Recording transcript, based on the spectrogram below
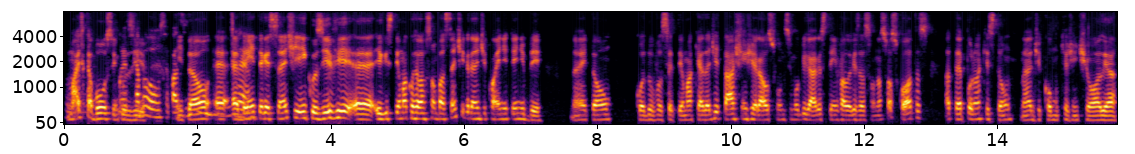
Mais que a bolsa, inclusive. Mais que a bolsa, quase então, é, é, é, bem interessante. Inclusive, é, eles têm uma correlação bastante grande com a NTNB. Né? Então, quando você tem uma queda de taxa, em geral, os fundos imobiliários têm valorização nas suas cotas, até por uma questão né, de como que a gente olha,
